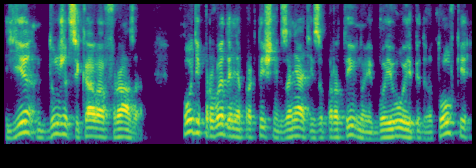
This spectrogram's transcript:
є дуже цікава фраза. В ході проведення практичних занять із оперативної бойової підготовки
